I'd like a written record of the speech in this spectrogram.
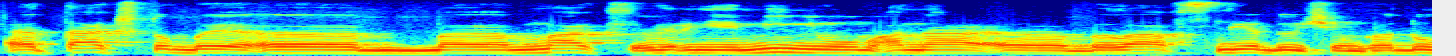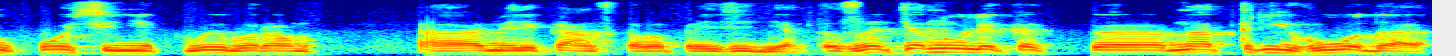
так, чтобы э, макс, вернее, минимум она э, была в следующем году к осени к выборам американского президента. Затянули как на три года,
